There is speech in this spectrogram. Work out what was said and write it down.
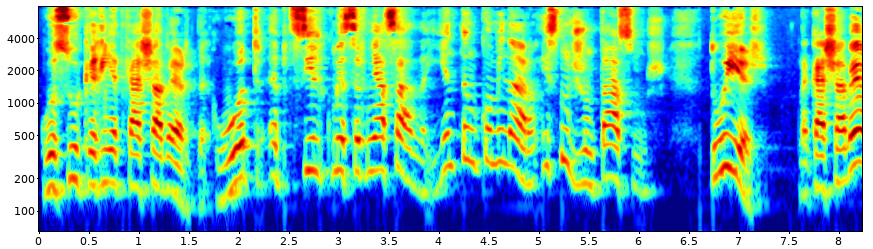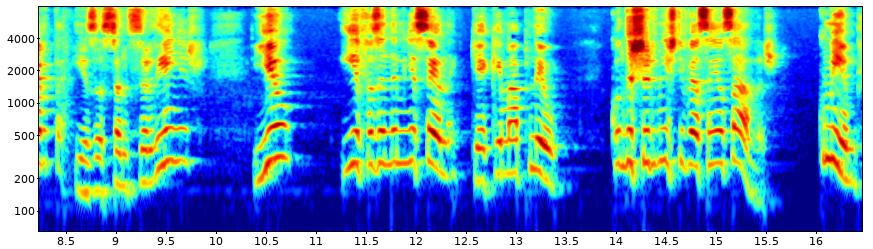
com a sua carrinha de caixa aberta. O outro apetecia-lhe comer sardinha assada. E então combinaram. E se nos juntássemos? Tu ias na caixa aberta, ias assando sardinhas, e eu ia fazendo a minha cena, que é queimar pneu. Quando as sardinhas estivessem assadas, comíamos.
